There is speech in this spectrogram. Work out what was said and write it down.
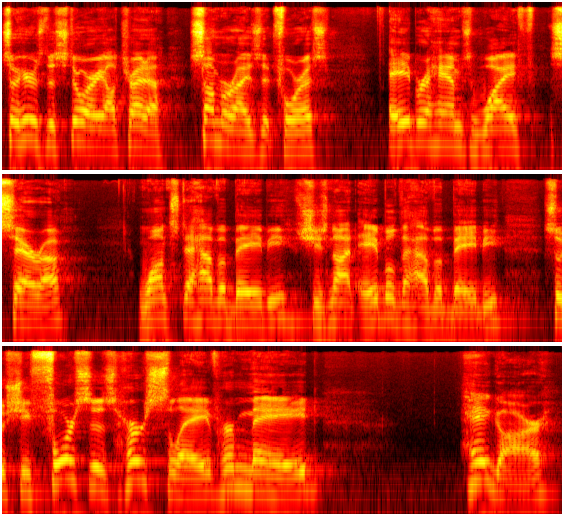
So here's the story. I'll try to summarize it for us. Abraham's wife, Sarah, wants to have a baby. She's not able to have a baby. So she forces her slave, her maid, Hagar,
